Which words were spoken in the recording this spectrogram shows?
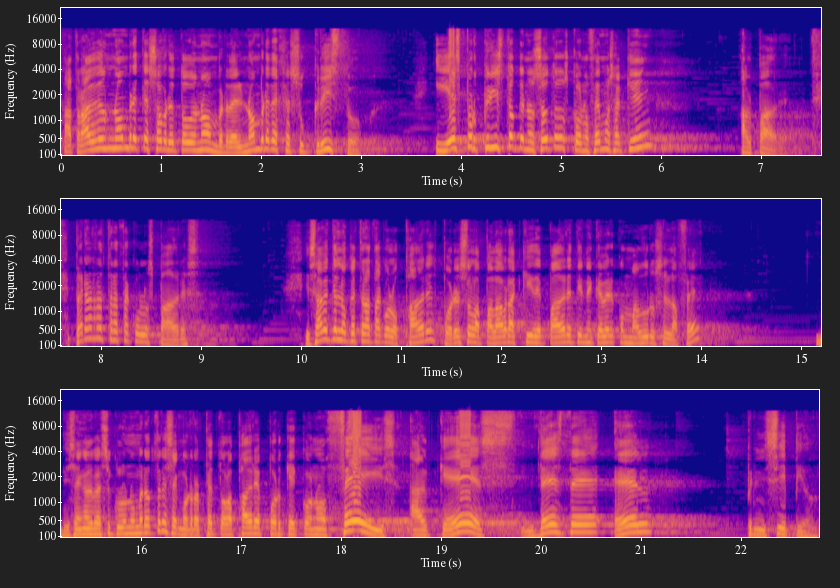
a través de un nombre que es sobre todo nombre, del nombre de Jesucristo. Y es por Cristo que nosotros conocemos a quién? Al Padre. Pero ahora trata con los padres. ¿Y sabe qué es lo que trata con los padres? Por eso la palabra aquí de padre tiene que ver con maduros en la fe. Dice en el versículo número 13 con respecto a los padres, porque conocéis al que es desde el principio.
